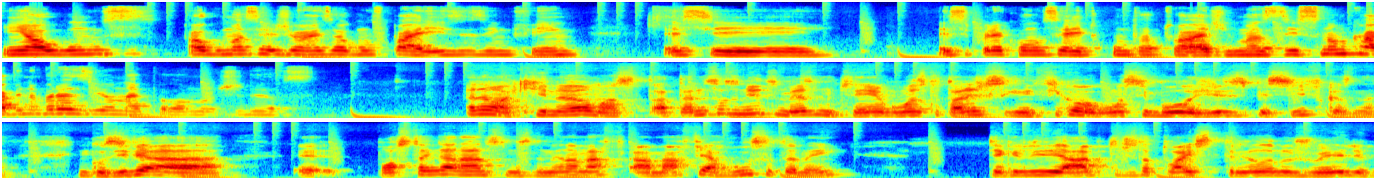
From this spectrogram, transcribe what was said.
em alguns, algumas regiões, alguns países, enfim, esse, esse preconceito com tatuagem, mas isso não cabe no Brasil, né? Pelo amor de Deus. É, não, aqui não, mas até nos Estados Unidos mesmo tem algumas tatuagens que significam algumas simbologias específicas, né? Inclusive a. É, posso estar enganado, mas também a máfia, a máfia russa também tem aquele hábito de tatuar estrela no joelho,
